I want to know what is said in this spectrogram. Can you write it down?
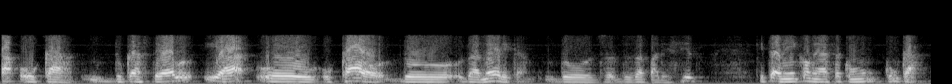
há o K do castelo e há o, o Cal do, da América, do, do desaparecido, que também começa com, com K.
